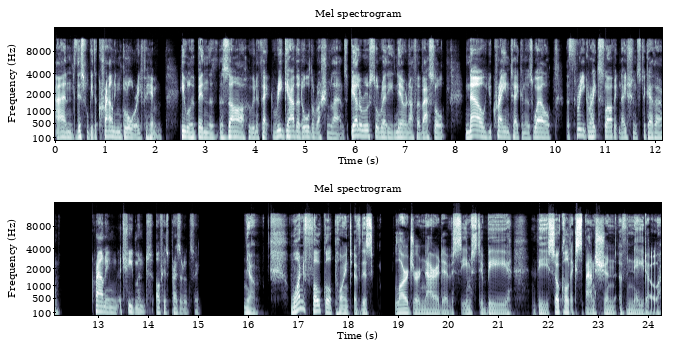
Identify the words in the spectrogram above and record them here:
And this will be the crowning glory for him. He will have been the, the czar who, in effect, regathered all the Russian lands. Belarus already near enough a vassal, now Ukraine taken as well, the three great Slavic nations together, crowning achievement of his presidency. Yeah. One focal point of this larger narrative seems to be the so called expansion of NATO.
